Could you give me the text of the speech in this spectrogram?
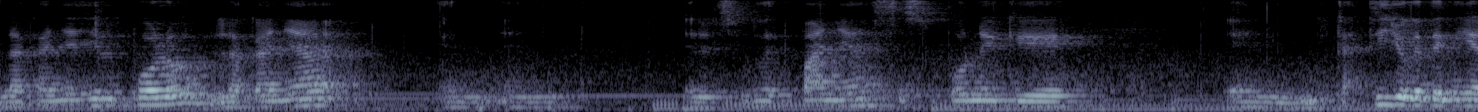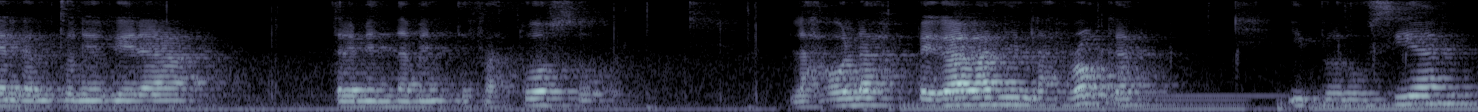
La caña y el polo, la caña en, el sur de España se supone que el castillo que tenía Argantonio, que era tremendamente fastuoso. Las olas pegaban en las rocas y producían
